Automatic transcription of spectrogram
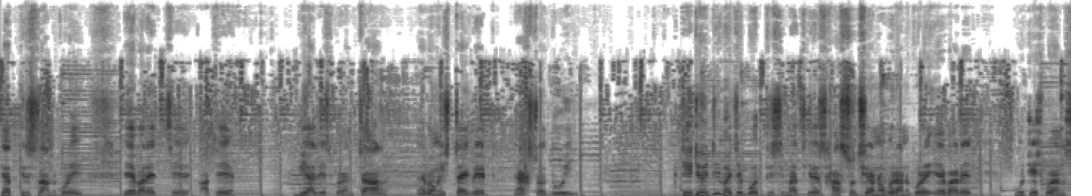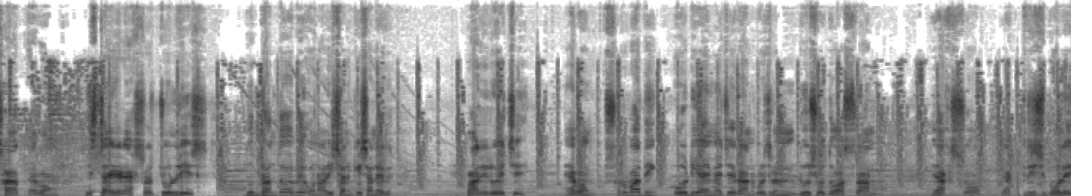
তেত্রিশ রান করে এভারেজ আছে বিয়াল্লিশ পয়েন্ট চার এবং স্ট্রাইক রেট একশো দুই। টি টোয়েন্টি ম্যাচে বত্রিশ ম্যাচ খেলে সাতশো ছিয়ানব্বই রান করে এভারেজ পঁচিশ পয়েন্ট সাত এবং স্ট্রাইক রেট একশো চল্লিশ। দুর্দান্তভাবে ওনার ঈশান কিষানের পারি রয়েছে এবং সর্বাধিক ওডিআই ম্যাচে রান করেছিলেন দুশো দশ রান, একশো একত্রিশ বলে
